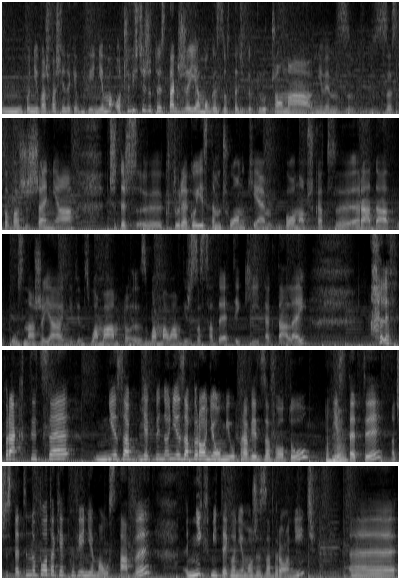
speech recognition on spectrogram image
mm, ponieważ właśnie tak jak mówię, nie ma, oczywiście, że to jest tak, że ja mogę zostać wykluczona, nie wiem, z, ze stowarzyszenia, czy też y, którego jestem członkiem, bo na przykład y, rada uzna, że ja, nie wiem, złamałam, złamałam wiesz, zasady etyki i tak dalej. Ale w praktyce nie, za, jakby no nie zabronią mi uprawiać zawodu, Mhm. niestety. Znaczy, niestety, no bo tak jak mówię, nie ma ustawy, nikt mi tego nie może zabronić. E,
